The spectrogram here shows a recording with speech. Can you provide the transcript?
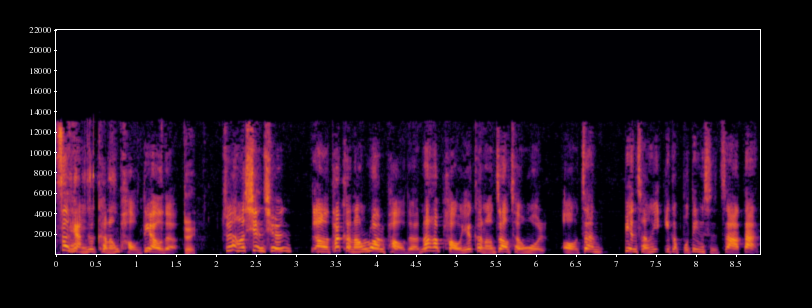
这两个可能跑掉的，对，就像线圈，呃，它可能乱跑的，那它跑也可能造成我哦，在变成一个不定时炸弹，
